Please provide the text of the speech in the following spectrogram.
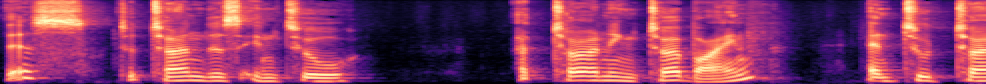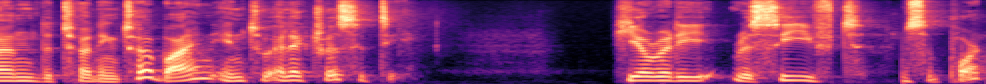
this, to turn this into a turning turbine, and to turn the turning turbine into electricity. He already received support,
